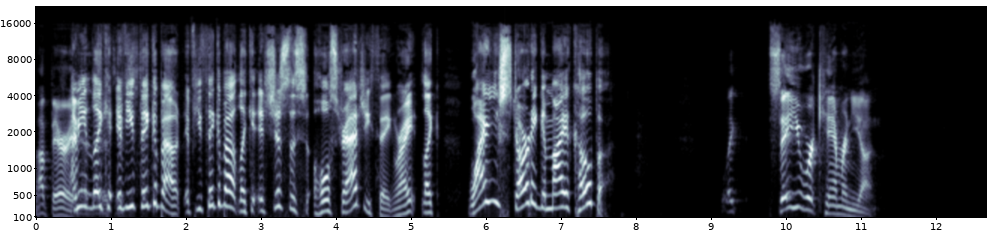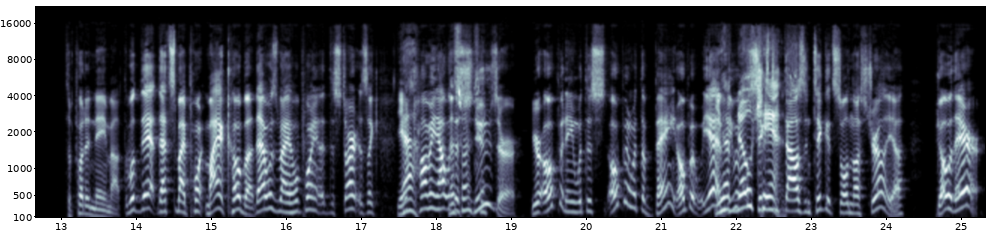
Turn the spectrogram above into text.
not buried. I mean, like if you think about if you think about like it's just this whole strategy thing, right? Like, why are you starting in Mayakoba? Say you were Cameron Young to put a name out. Well, that, that's my point. Mayakoba, that was my whole point at the start. Is like Yeah, you're coming out with a that's what I'm saying. snoozer. You're opening with this open with the bang. Open, yeah. You have no chance. sixty thousand tickets sold in Australia. Go there.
